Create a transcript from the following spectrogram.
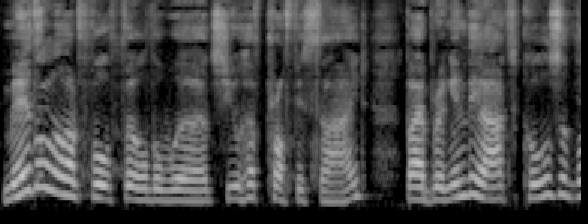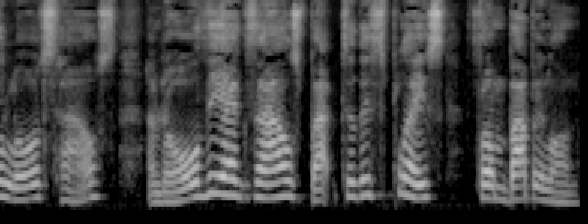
May the Lord fulfill the words you have prophesied by bringing the articles of the Lord's house and all the exiles back to this place from Babylon.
